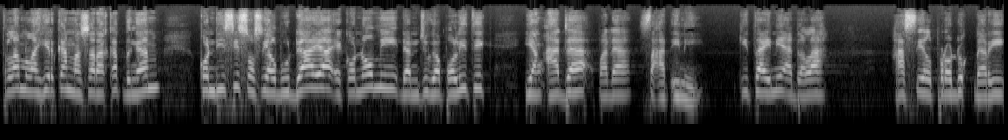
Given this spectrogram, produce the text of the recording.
telah melahirkan masyarakat dengan kondisi sosial budaya, ekonomi dan juga politik yang ada pada saat ini. Kita ini adalah hasil produk dari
